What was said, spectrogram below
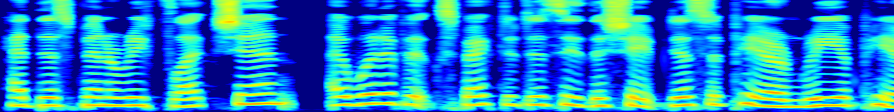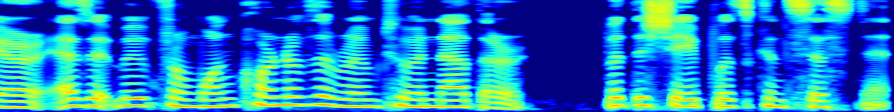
Had this been a reflection, I would have expected to see the shape disappear and reappear as it moved from one corner of the room to another, but the shape was consistent.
